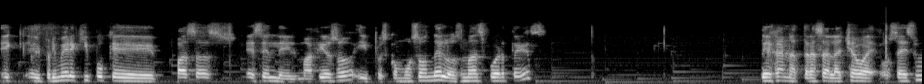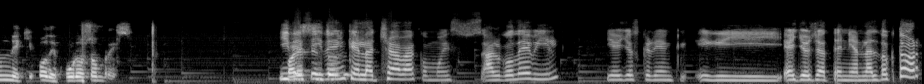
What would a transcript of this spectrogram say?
el primer equipo que pasas es el del mafioso y pues como son de los más fuertes, dejan atrás a la chava, o sea, es un equipo de puros hombres. Y deciden que la chava, como es algo débil, y ellos querían que, y, ellos ya tenían al doctor,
